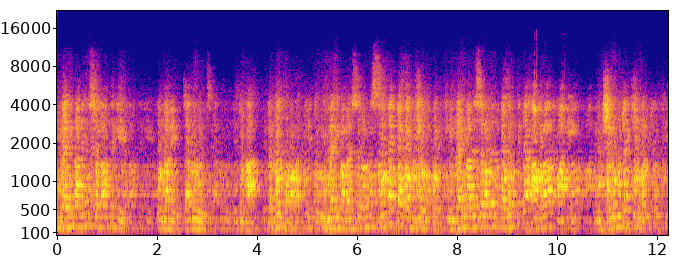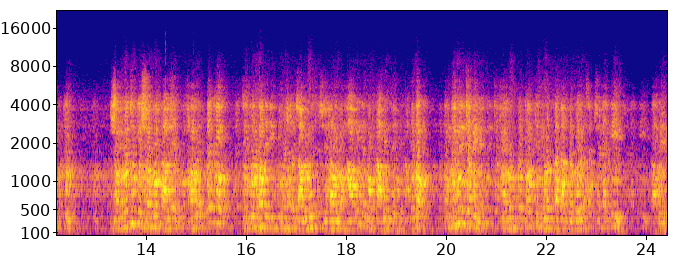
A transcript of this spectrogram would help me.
ইব্রাহিম আলাইহিস সালাম আমরা অনুসরণ করি। ইব্রাহিম আলাইহিস পদ্ধতিটা আমরা মানি এবং সেই অনুযায়ী কুরবানি করি। সর্বযুগে সর্বকালে সর্বপ্রথম যে কোরবানির ইতিহাসটা চালু হয়েছে, সেটা হলো হাবিল এবং কাবিল থেকে। এবং পৃথিবীর জমিনে সর্বপ্রথম যিনি হত্যাকাণ্ড করেছেন, সেটা কি? কাবিল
